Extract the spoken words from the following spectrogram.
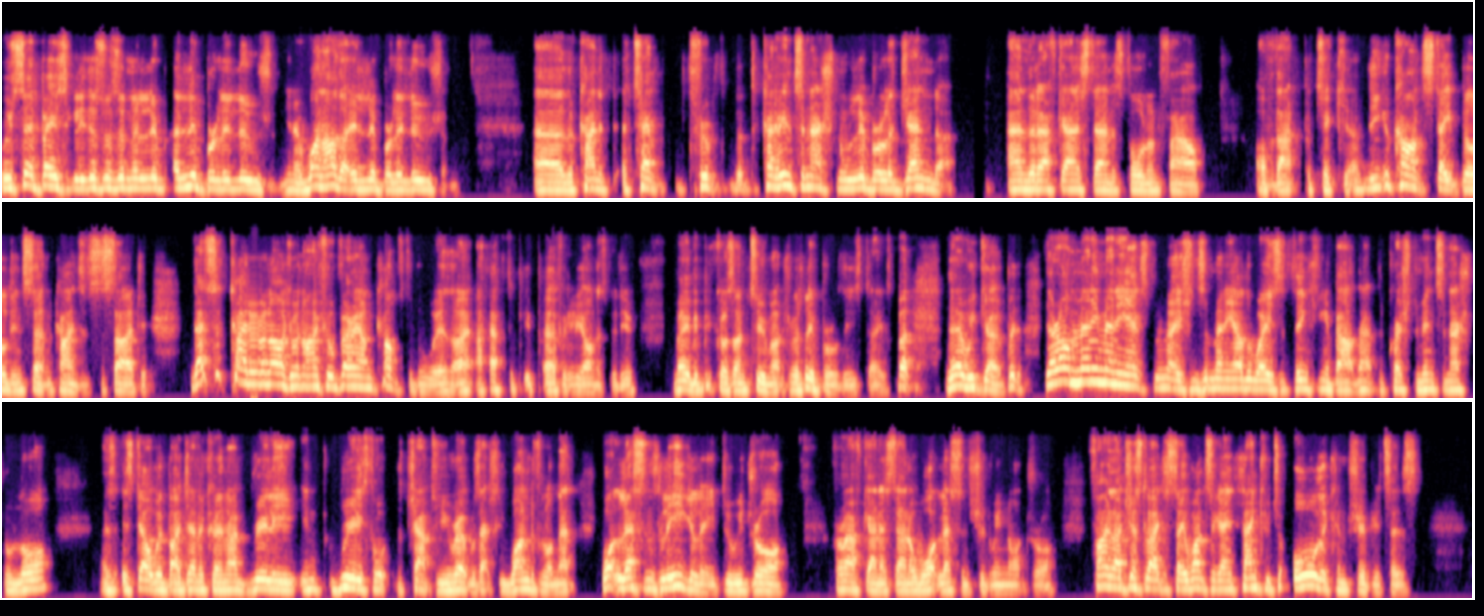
We've said basically this was an, a liberal illusion. You know, one other illiberal illusion, uh, the kind of attempt through the kind of international liberal agenda, and that Afghanistan has fallen foul of that particular. You can't state build in certain kinds of society. That's a kind of an argument I feel very uncomfortable with. I, I have to be perfectly honest with you maybe because I'm too much of a liberal these days. But there we go. But there are many, many explanations and many other ways of thinking about that. The question of international law is, is dealt with by Devika, and I really, really thought the chapter you wrote was actually wonderful on that. What lessons legally do we draw from Afghanistan, or what lessons should we not draw? Finally, I'd just like to say once again, thank you to all the contributors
